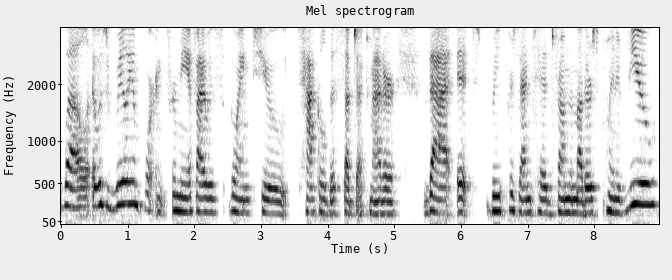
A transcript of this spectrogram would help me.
Well, it was really important for me if I was going to tackle this subject matter that it represented from the mother's point of view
